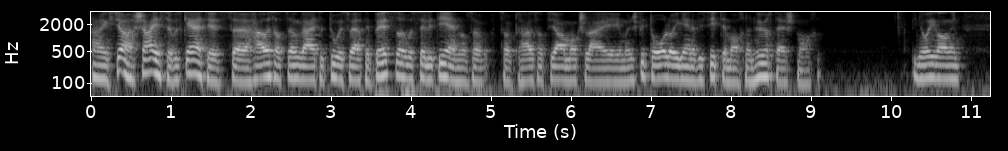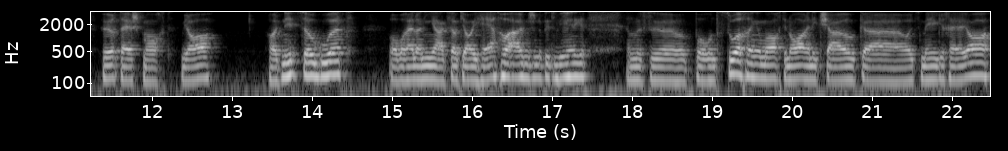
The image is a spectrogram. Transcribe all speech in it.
Dann habe ich ja, scheiße, was geht jetzt? Äh, Hausarzt angeleitet, du, es wird nicht besser, was soll ich tun? Dann sagt, sagt der Hausarzt, ja, magst du in ein Spital gehen, eine Visite machen, einen Hörtest machen. Bin ich gegangen, Hörtest gemacht, ja, halt nicht so gut, aber er hat nie gesagt, ja, ich höre da schon ein bisschen weniger. Dann haben wir ein paar Untersuchungen gemacht, in Ohren geschaut, äh, alles mögliche. Ja,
